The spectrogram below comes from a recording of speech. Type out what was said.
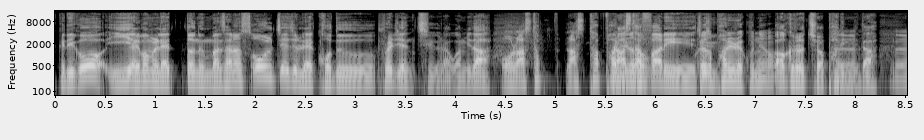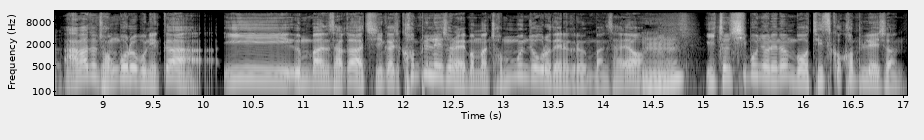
그리고 이 앨범을 냈던 음반사는 Soul Jazz Record Presents라고 합니다. 어 라스타 라스타파리라서 라스타파리 그래서 파리를 했군요. 어 그렇죠 8입니다. 네. 아마존 정보를 보니까 이 음반사가 지금까지 compilation 앨범만 전문적으로 내는 그런 음반사예요. 음. 2015년에는 뭐 디스코 compilation,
